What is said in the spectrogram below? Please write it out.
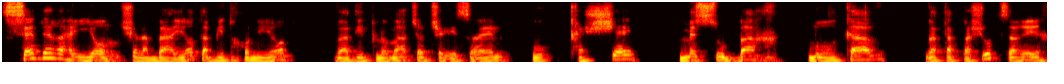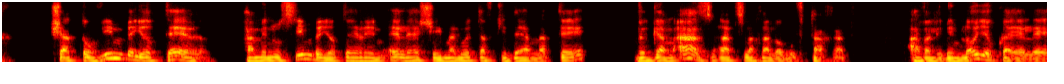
סדר היום של הבעיות הביטחוניות והדיפלומטיות של ישראל הוא קשה, מסובך, מורכב, ואתה פשוט צריך שהטובים ביותר, המנוסים ביותר, הם אלה שימלאו את תפקידי המטה, וגם אז ההצלחה לא מובטחת. אבל אם הם לא יהיו כאלה,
